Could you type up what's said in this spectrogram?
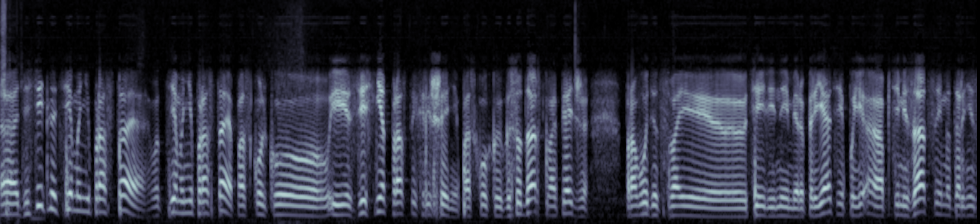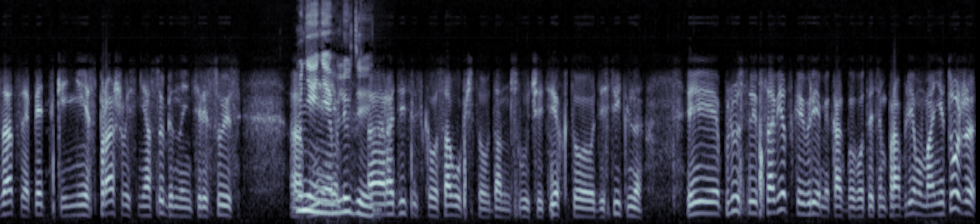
Э, Действительно, тема непростая. Вот тема непростая, поскольку и здесь нет простых решений, поскольку и государство, опять же, проводит свои э, те или иные мероприятия по оптимизации, модернизации, опять-таки не спрашиваясь, не особенно интересуясь э, Мнением мнением, людей. э, родительского сообщества в данном случае, тех, кто действительно и плюс и в советское время, как бы вот этим проблемам, они тоже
